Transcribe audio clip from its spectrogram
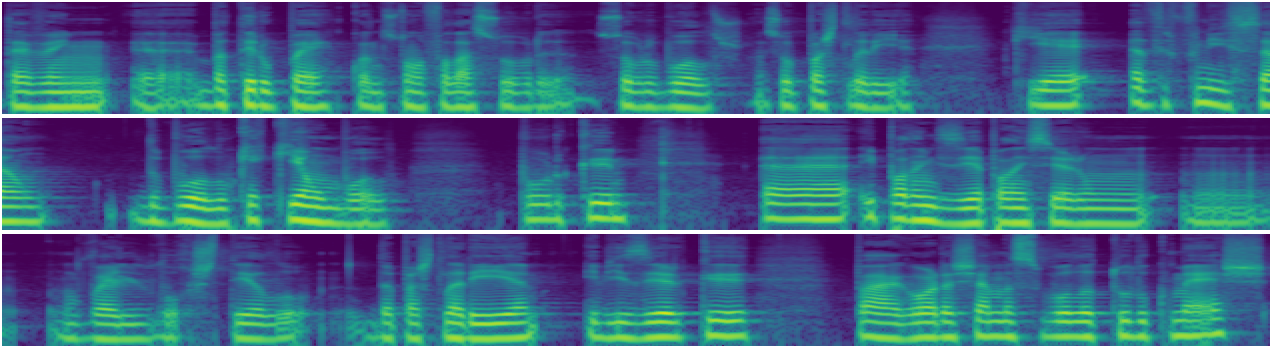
devem uh, bater o pé quando estão a falar sobre, sobre bolos, sobre pastelaria, que é a definição de bolo. O que é que é um bolo? Porque, uh, e podem dizer, podem ser um, um, um, velho do restelo da pastelaria e dizer que pá, agora chama-se bolo a tudo o que mexe,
